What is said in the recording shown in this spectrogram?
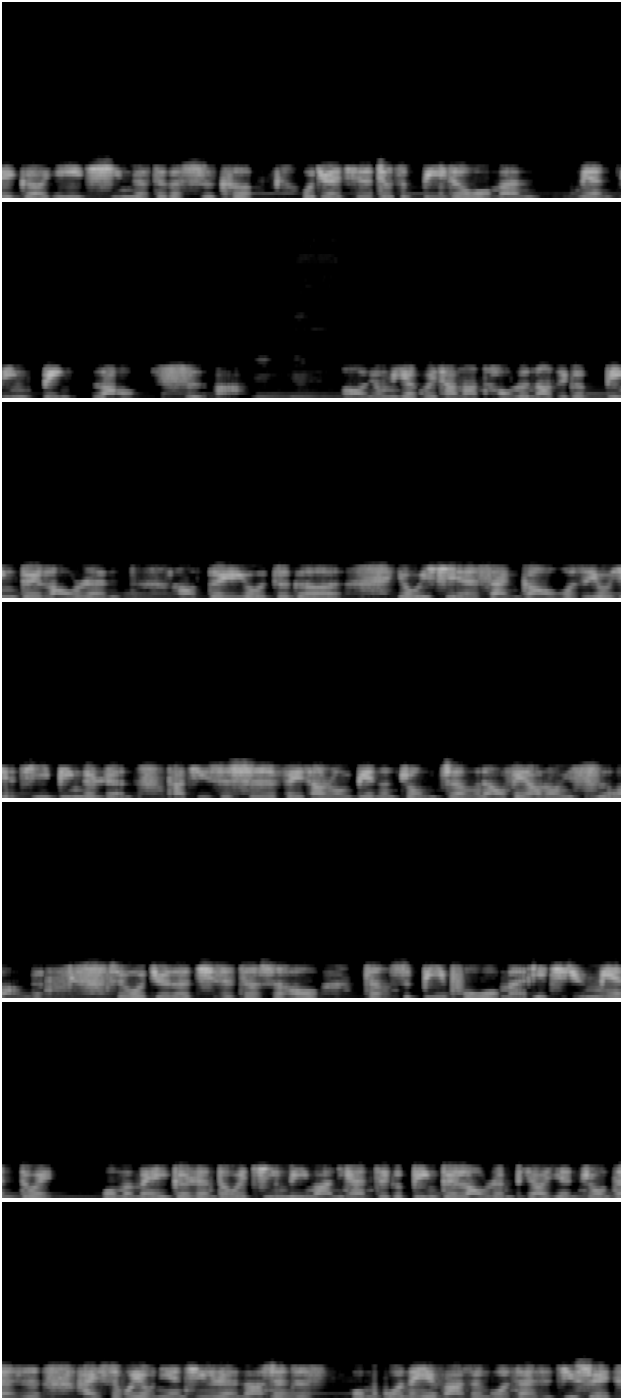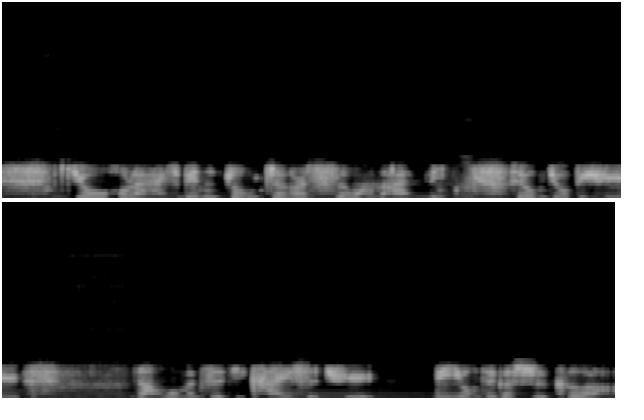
这个疫情的这个时刻，我觉得其实就是逼着我们。面临病老死嘛，嗯嗯，哦，我们也会常常讨论到这个病对老人，好，对有这个有一些三高或者是有一些疾病的人，他其实是非常容易变成重症，然后非常容易死亡的。所以我觉得，其实这时候正是逼迫我们一起去面对，我们每一个人都会经历嘛。你看这个病对老人比较严重，但是还是会有年轻人啊，甚至。我们国内也发生过三十几岁就后来还是变成重症而死亡的案例，所以我们就必须让我们自己开始去利用这个时刻啊。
